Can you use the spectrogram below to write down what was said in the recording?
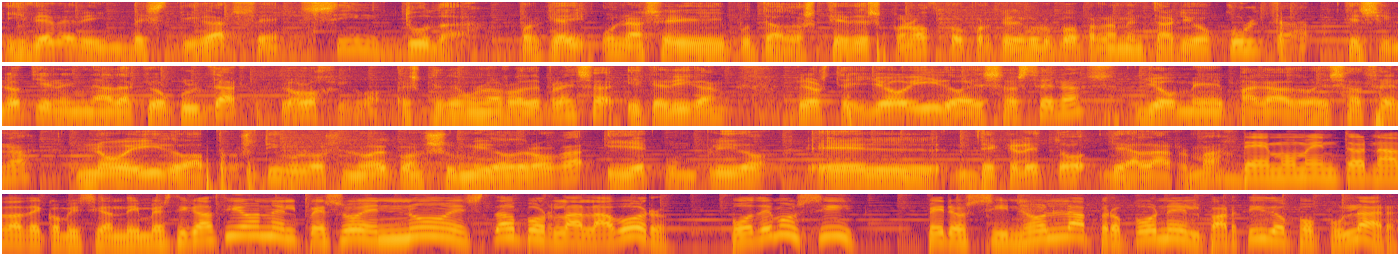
y debe de investigarse sin duda, porque hay una serie de diputados que desconozco porque el grupo parlamentario oculta, que si no tienen nada que ocultar, lo lógico es que den una rueda de prensa y que digan, pero usted, yo he ido a esas cenas, yo me he pagado esa cena, no he ido a prostíbulos, no he consumido droga y he cumplido el decreto de alarma. De momento nada de comisión de investigación, el PSOE no está por la labor, Podemos sí, pero si no la propone el Partido Popular.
